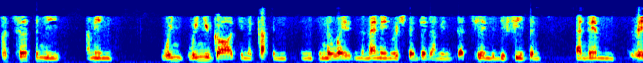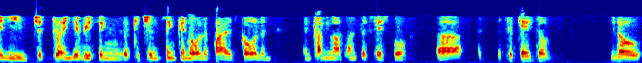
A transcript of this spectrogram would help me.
but certainly, I mean, when when you go out in the cup in, in, in the way in the manner in which they did, I mean, that slender defeat and and them really just throwing everything, the kitchen sink and all the Pirates goal and and coming out unsuccessful. Uh, it's a case of you know,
